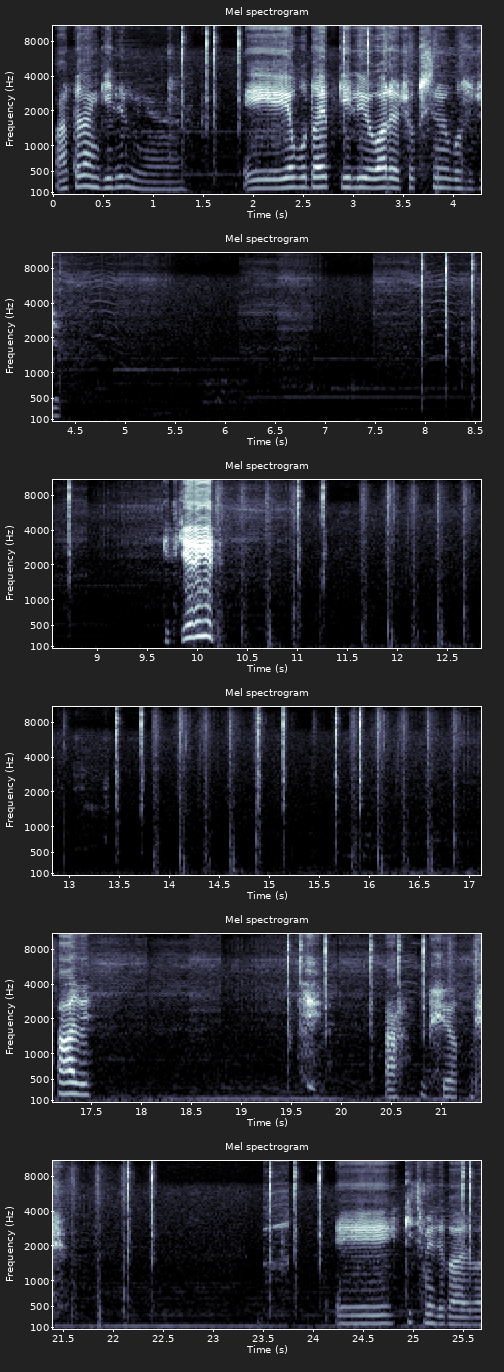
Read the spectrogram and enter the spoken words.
Arkadan gelir mi ya? İyi ya bu da hep geliyor var ya çok sinir bozucu. Git geri git. Abi. ah bir şey yokmuş. Ee, gitmedi galiba.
